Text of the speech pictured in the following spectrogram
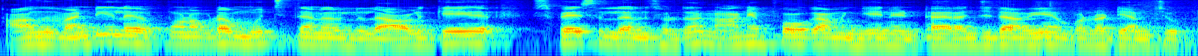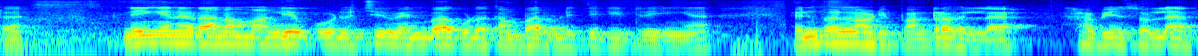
அவங்க வண்டியில் போனால் கூட மூச்சு திணறல் இல்லை. அவளுக்கே ஸ்பேஸ் இல்லைன்னு சொல்லிட்டு தான் நானே போகாமல் இங்கே நின்ட்டேன் ரஞ்சிதாவையும் என் பொண்டாட்டி அமுச்சு விட்டேன். நீங்கள் என்னடானா மல்லிகைப்பூ வச்சு வெண்பா கூட கம்பேர் பண்ணி திட்டிகிட்டு இருக்கீங்க? வெண்பாலாம் அப்படி பண்ணுறவில்ல அப்படின்னு சொல்ல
